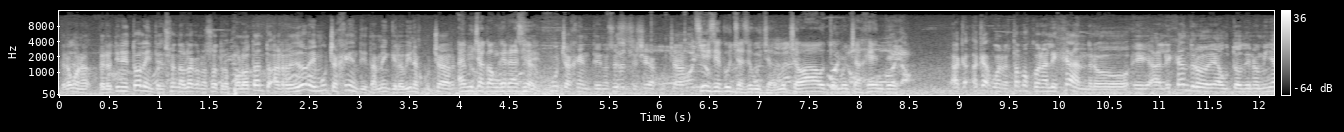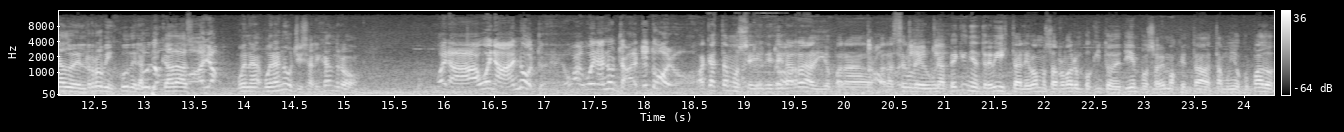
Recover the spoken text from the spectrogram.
Pero bueno, pero tiene toda la intención de hablar con nosotros. Por lo tanto, alrededor hay mucha gente también que lo vino a escuchar. Hay mucha Sí, congregación. mucha gente, no sé si se llega a escuchar. Sí, se escucha, se escucha. Mucho auto, mucha gente. Acá, acá, bueno, estamos con Alejandro. eh, Alejandro, eh, autodenominado el Robin Hood de las picadas. Buena- buenas noches, Alejandro. Buena, buena noche, buena noche ante todo. Acá estamos eh, desde la radio para, para hacerle una pequeña entrevista. Le vamos a robar un poquito de tiempo, sabemos que está, está muy ocupado.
